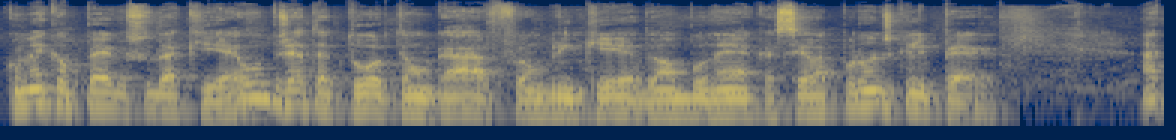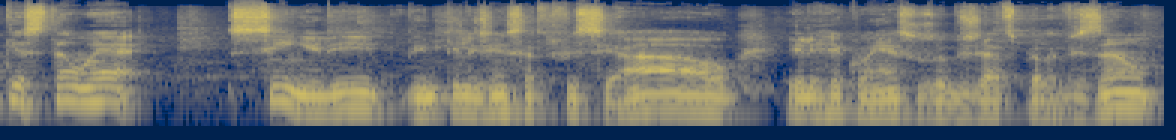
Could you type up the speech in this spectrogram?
como é que eu pego isso daqui? É, o objeto é torto, é um garfo, é um brinquedo, é uma boneca, sei lá, por onde que ele pega. A questão é, sim, ele inteligência artificial, ele reconhece os objetos pela visão,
